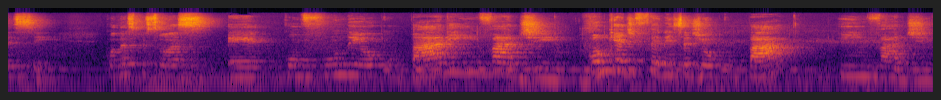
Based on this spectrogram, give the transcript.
MSTC. Quando as pessoas é, confundem ocupar e invadir, qual que é a diferença de ocupar e invadir?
